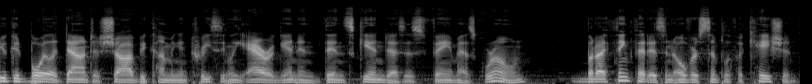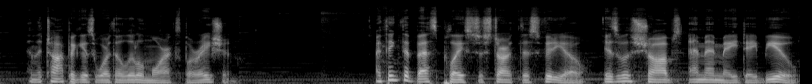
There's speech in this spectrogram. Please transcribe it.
You could boil it down to Schaub becoming increasingly arrogant and thin skinned as his fame has grown, but I think that is an oversimplification, and the topic is worth a little more exploration. I think the best place to start this video is with Schaub's MMA debut.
